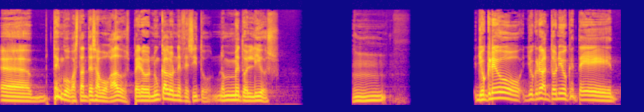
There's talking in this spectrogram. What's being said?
Eh, tengo bastantes abogados, pero nunca los necesito. No me meto en líos. Mm. Yo creo, yo creo, Antonio, que te,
